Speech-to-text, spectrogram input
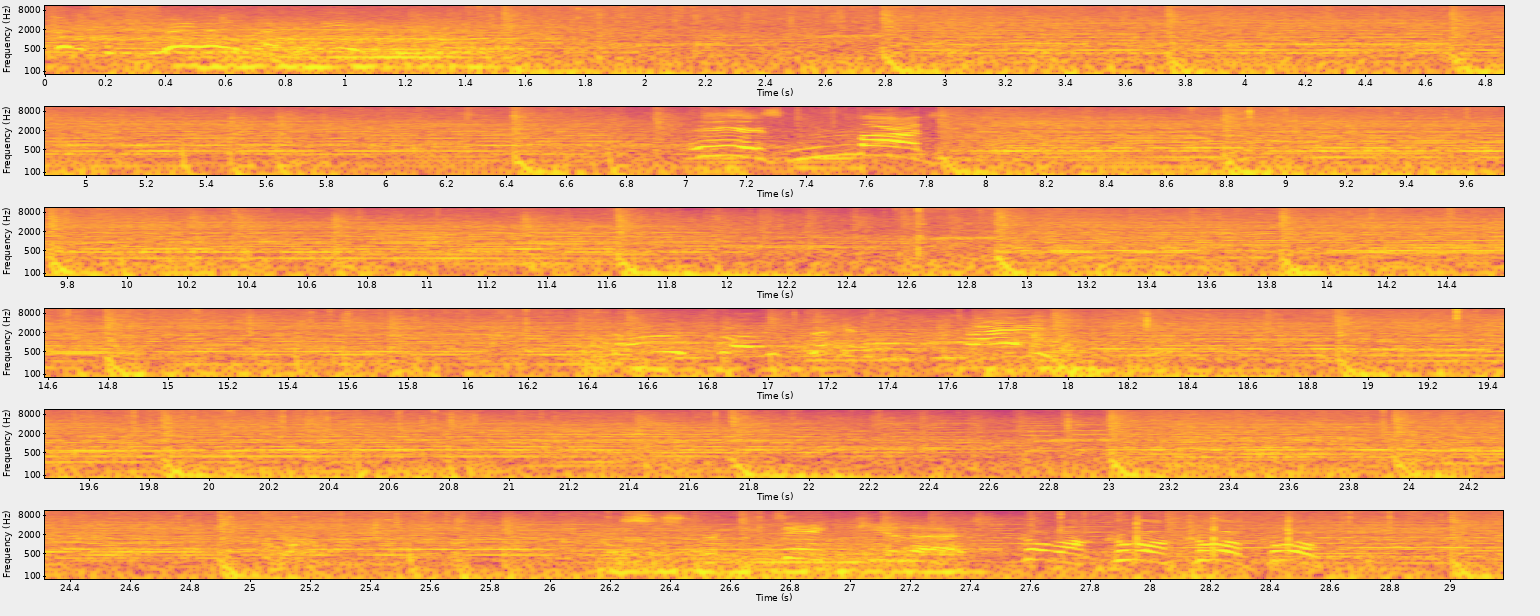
He is mad! So close to his face! This is ridiculous! Come on, come on, come on, come on!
